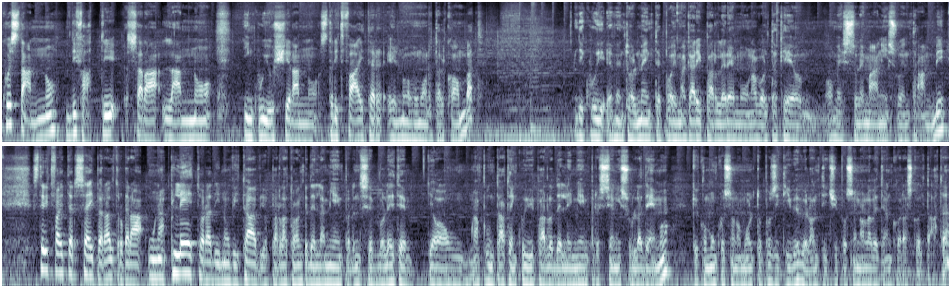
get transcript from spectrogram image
Quest'anno, di fatti, sarà l'anno in cui usciranno Street Fighter e il nuovo Mortal Kombat, di cui eventualmente poi magari parleremo una volta che ho, messo le mani su entrambi. Street Fighter 6 peraltro avrà una pletora di novità, vi ho parlato anche della mia impressione, se volete io ho una puntata in cui vi parlo delle mie impressioni sulla demo, che comunque sono molto positive, ve lo anticipo se non l'avete ancora ascoltata.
